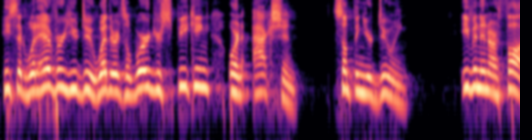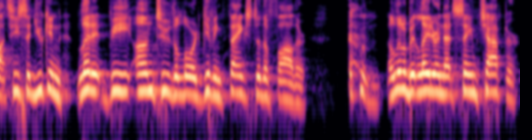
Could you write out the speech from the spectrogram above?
He said, Whatever you do, whether it's a word you're speaking or an action, something you're doing, even in our thoughts, he said, You can let it be unto the Lord, giving thanks to the Father. a little bit later in that same chapter,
